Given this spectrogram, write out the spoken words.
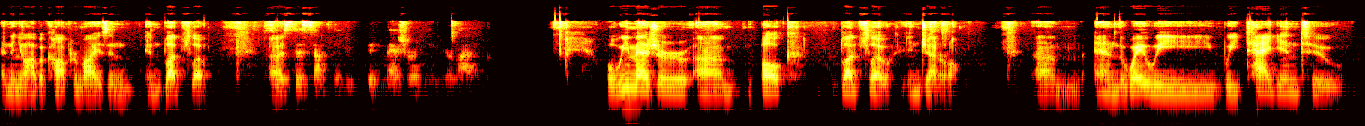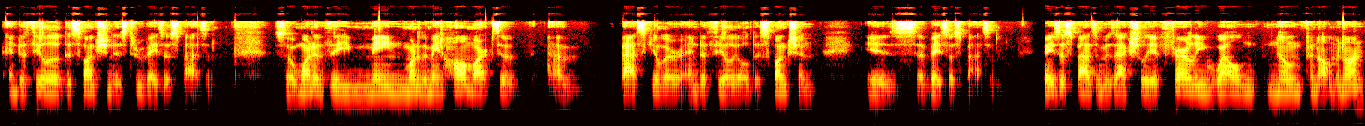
And then you'll have a compromise in, in blood flow. So, uh, is this something you've been measuring in your lab? Well, we measure um, bulk blood flow in general. Um, and the way we we tag into endothelial dysfunction is through vasospasm. So one of the main one of the main hallmarks of, of vascular endothelial dysfunction is vasospasm. Vasospasm is actually a fairly well-known phenomenon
